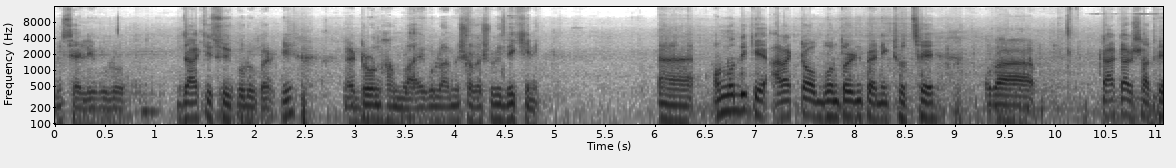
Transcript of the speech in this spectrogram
মিসাইল এগুলো যা কিছুই করুক আর কি ড্রোন হামলা, এগুলো আমি সরাসরি দেখিনি। অন্যদিকে আর একটা অভ্যন্তরীণ প্যানিক হচ্ছে, ওরা টাকার সাথে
